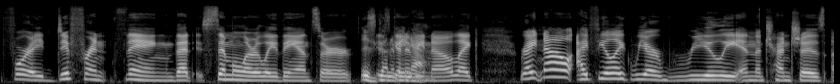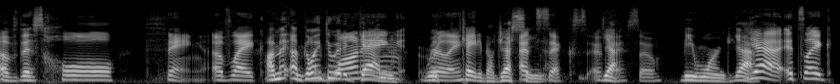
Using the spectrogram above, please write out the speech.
for a different thing that similarly the answer Is is, gonna be be no. Like right now, I feel like we are really in the trenches of this whole thing of like I'm, I'm going through it again with really? Katie Bell, just so at you know. six. Okay, Yeah. so Be warned. Yeah. yeah, it's like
